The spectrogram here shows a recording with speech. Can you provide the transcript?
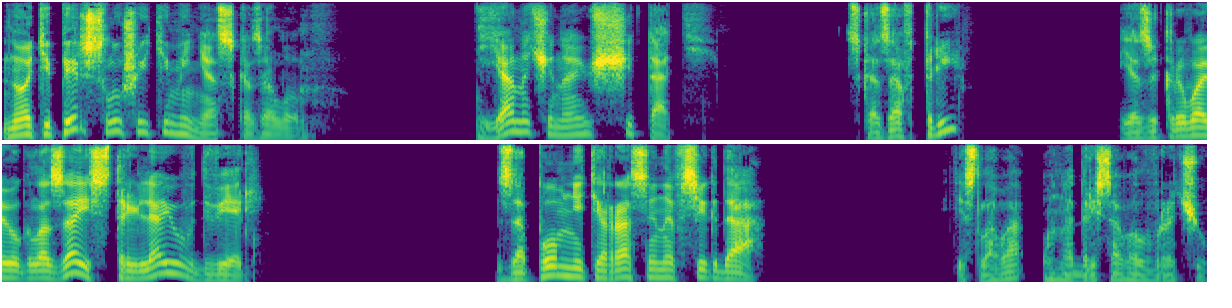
«Ну а теперь слушайте меня», — сказал он. «Я начинаю считать». Сказав «три», я закрываю глаза и стреляю в дверь. Запомните раз и навсегда. Эти слова он адресовал врачу.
